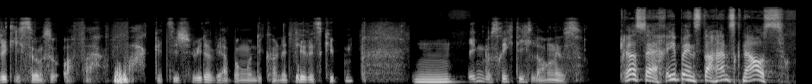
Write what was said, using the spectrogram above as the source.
wirklich sagen so, oh fuck, fuck, jetzt ist schon wieder Werbung und ich kann nicht viel skippen. Mhm. Irgendwas richtig Langes. Grüß euch, ich bin's, der Hans Knaus.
